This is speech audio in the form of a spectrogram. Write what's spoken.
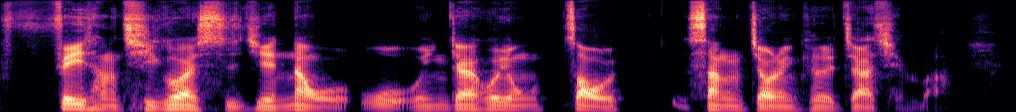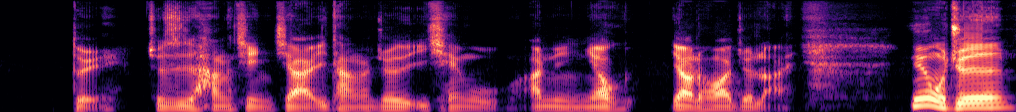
非常奇怪的时间，那我我我应该会用照上教练课的价钱吧？对，就是行情价一堂就是一千五啊，你要要的话就来，因为我觉得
